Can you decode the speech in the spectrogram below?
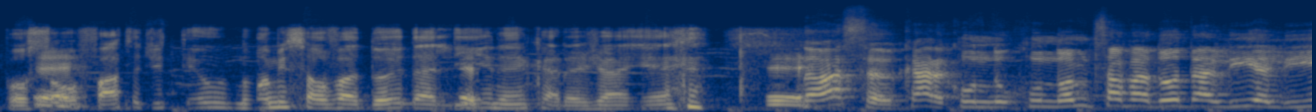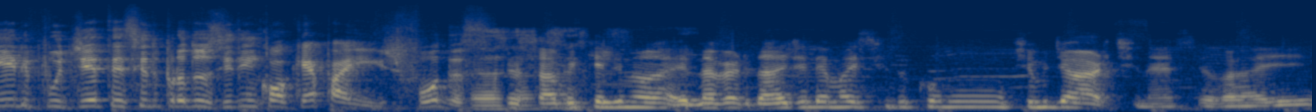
Pô, só É. o fato de ter o nome Salvador Dali, né, cara, já é. Nossa, cara, com, com o nome de Salvador Dali ali, ele podia ter sido produzido em qualquer país. Foda-se. Você sabe que ele, não, ele, na verdade, ele é mais tido como um filme de arte, né? Você vai.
